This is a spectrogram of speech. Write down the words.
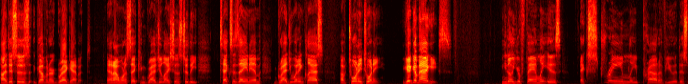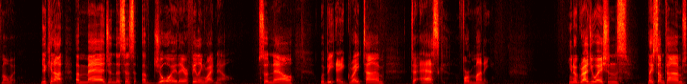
Hi, this is Governor Greg Abbott, and I want to say congratulations to the Texas A&M graduating class of 2020. Gig 'em Aggies! You know, your family is extremely proud of you at this moment. You cannot imagine the sense of joy they are feeling right now. So now would be a great time to ask for money. You know, graduations, they sometimes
